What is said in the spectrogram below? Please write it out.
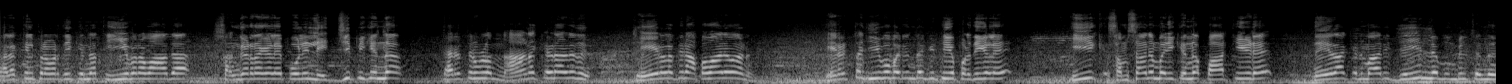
തലത്തിൽ പ്രവർത്തിക്കുന്ന തീവ്രവാദ സംഘടനകളെ പോലും ലജ്ജിപ്പിക്കുന്ന തരത്തിലുള്ള നാണക്കേടാണിത്. കേരളത്തിന് അപമാനമാണ്. ഇരട്ട ജീവപര്യന്തം കിട്ടിയ പ്രതികളെ ഈ സംസ്ഥാനം ഭരിക്കുന്ന പാർട്ടിയുടെ നേതാക്കന്മാർ ജയിലിന്റെ മുമ്പിൽ ചെന്ന്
